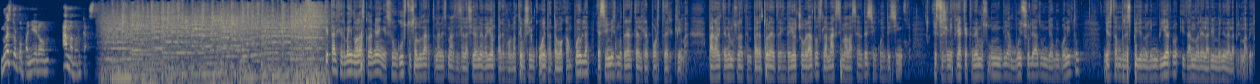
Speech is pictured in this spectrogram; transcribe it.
nuestro compañero Amador Castro. ¿Qué tal Germain Nolasco Damián? Es un gusto saludarte una vez más desde la ciudad de Nueva York para Informativo 50 en Tehuacán, Puebla y asimismo traerte el reporte del clima. Para hoy tenemos una temperatura de 38 grados, la máxima va a ser de 55. Esto significa que tenemos un día muy soleado, un día muy bonito. Ya estamos despidiendo el invierno y dándole la bienvenida a la primavera.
